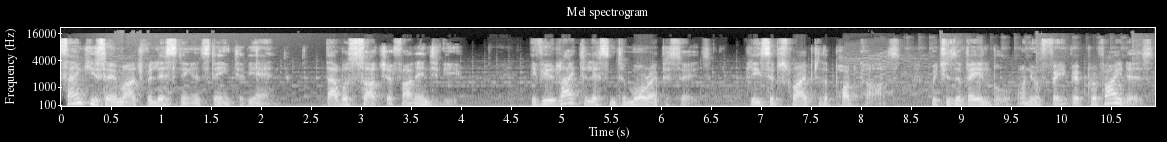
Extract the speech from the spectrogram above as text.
thank you so much for listening and staying to the end. That was such a fun interview. If you'd like to listen to more episodes please subscribe to the podcast which is available on your favorite providers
